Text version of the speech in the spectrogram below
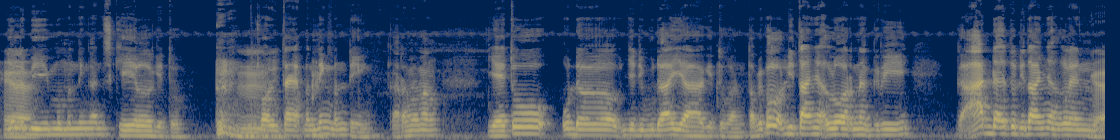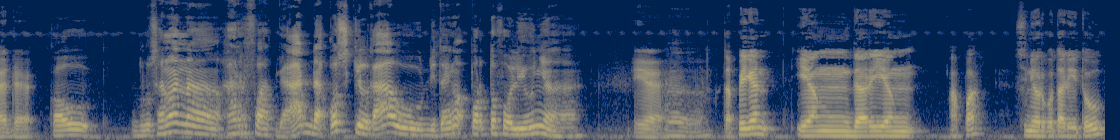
dia Ya. lebih mementingkan skill gitu. Kalau ditanya penting penting karena memang ya itu udah jadi budaya gitu kan. Tapi kalau ditanya luar negeri nggak ada itu ditanya kalian. Nggak ada. Kau lulusan mana? Harvard gak ada. Kau skill kau ditengok portofolionya. Iya. Nah, Tapi kan yang dari yang apa seniorku tadi itu,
